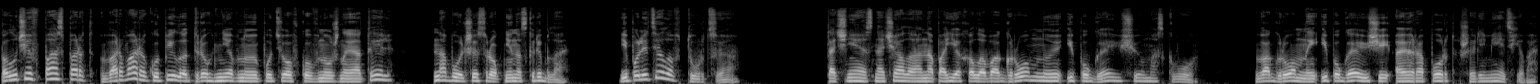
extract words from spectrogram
Получив паспорт, Варвара купила трехдневную путевку в нужный отель, на больший срок не наскребла, и полетела в Турцию. Точнее, сначала она поехала в огромную и пугающую Москву, в огромный и пугающий аэропорт Шереметьево.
